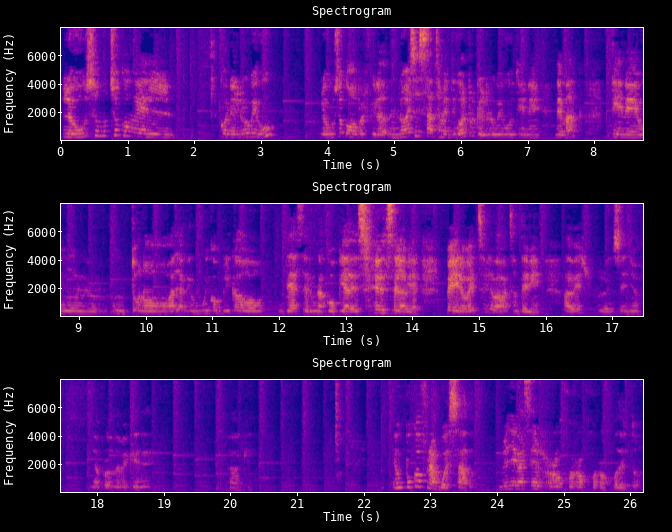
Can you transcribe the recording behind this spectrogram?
Lo uso mucho con el, con el Ruby Woo, lo uso como perfilador. No es exactamente igual porque el Ruby Woo tiene de MAC tiene un, tono vaya, que es muy complicado de hacer una copia de ese, labial. Pero este le va bastante bien. A ver, lo enseño ya por donde me quede. Aquí. Es un poco frambuesado. No llega a ser rojo, rojo, rojo del todo.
